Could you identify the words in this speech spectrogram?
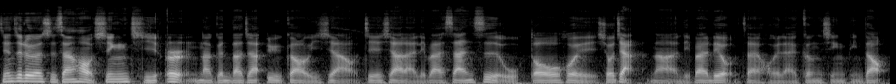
今天是六月十三号，星期二。那跟大家预告一下哦，接下来礼拜三四五都会休假，那礼拜六再回来更新频道。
